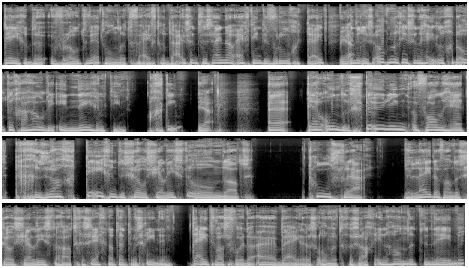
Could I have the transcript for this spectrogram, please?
tegen de vlootwet, 150.000. We zijn nou echt in de vroege tijd. Ja. En er is ook nog eens een hele grote gehouden in 1918. Ja. eh, ter ondersteuning van het gezag tegen de socialisten, omdat Troelstra, de leider van de socialisten, had gezegd dat het misschien een tijd was voor de arbeiders om het gezag in handen te nemen.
